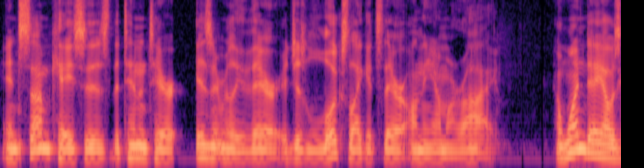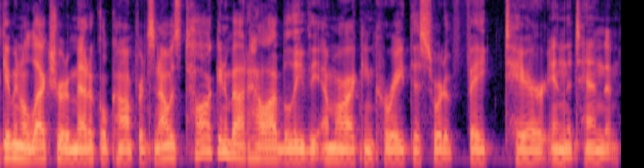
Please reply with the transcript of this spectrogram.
In some cases, the tendon tear isn't really there, it just looks like it's there on the MRI. And one day I was giving a lecture at a medical conference and I was talking about how I believe the MRI can create this sort of fake tear in the tendon.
